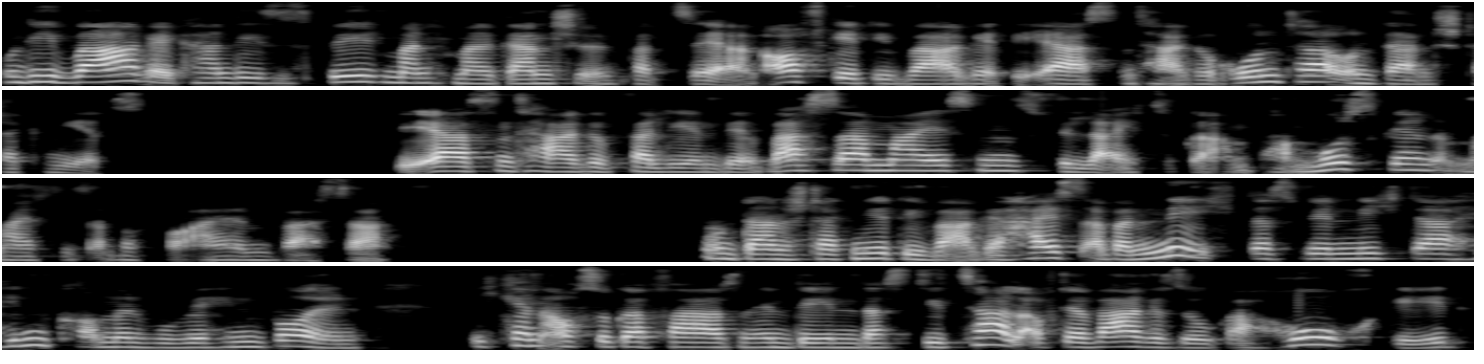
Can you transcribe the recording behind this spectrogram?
Und die Waage kann dieses Bild manchmal ganz schön verzerren. Oft geht die Waage die ersten Tage runter und dann stagniert Die ersten Tage verlieren wir Wasser meistens, vielleicht sogar ein paar Muskeln, meistens aber vor allem Wasser. Und dann stagniert die Waage. Heißt aber nicht, dass wir nicht dahin kommen, wo wir hinwollen. Ich kenne auch sogar Phasen, in denen dass die Zahl auf der Waage sogar hochgeht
